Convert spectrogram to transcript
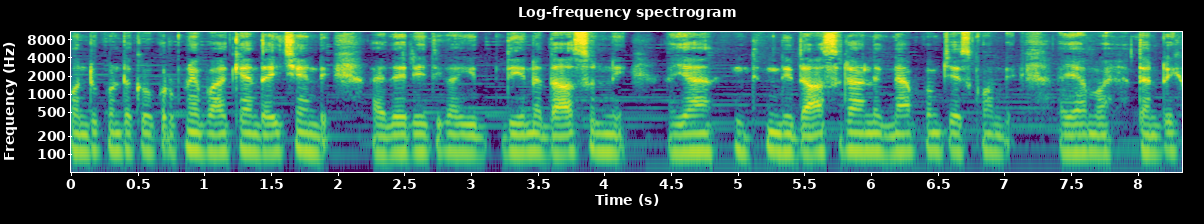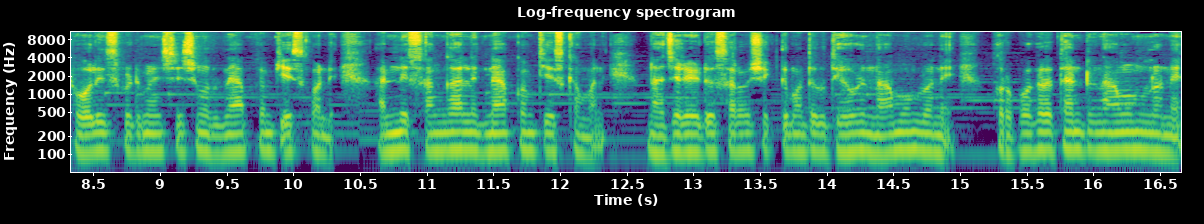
పొందుకుంటకు కృపని భాగ్యాన్ని దయచేయండి. అదే రీతిగా ఈ దీన దాసుని అయ్యా నీ దాసురాల్ని జ్ఞాపకం చేసుకోండి. అయ్యా మా తండ్రి హోలీ స్పిరిట్ అడ్మినిస్ట్రేషన్ జ్ఞాపకం చేసుకోండి. అన్ని సంఘాలని జ్ఞాపకం చేసుకోమని. నజరేడు సర్వశక్తిమంతుడు దేవుడి నామంలోనే కృపగల తండ్రి నామంలోనే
